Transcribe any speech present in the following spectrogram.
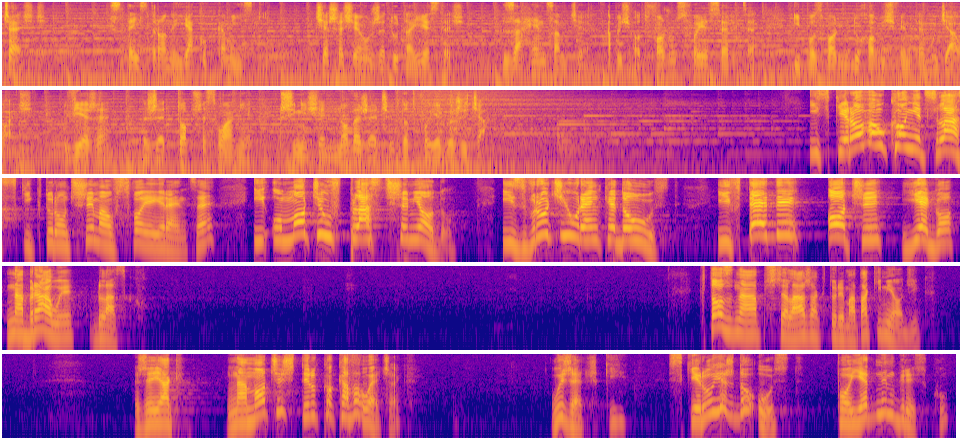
Cześć! Z tej strony Jakub Kamiński. Cieszę się, że tutaj jesteś. Zachęcam Cię, abyś otworzył swoje serce i pozwolił Duchowi Świętemu działać. Wierzę, że to przesłanie przyniesie nowe rzeczy do Twojego życia. I skierował koniec laski, którą trzymał w swojej ręce, i umoczył w plastrze miodu. I zwrócił rękę do ust. I wtedy oczy jego nabrały blasku. Kto zna pszczelarza, który ma taki miodzik, że jak namoczysz tylko kawałeczek łyżeczki, skierujesz do ust po jednym gryzku,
